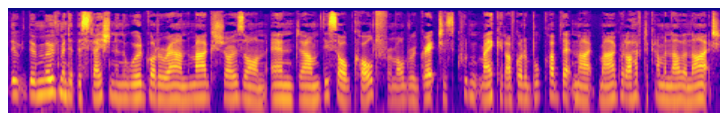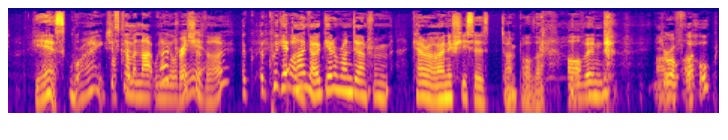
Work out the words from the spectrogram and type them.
the, the movement at the station, and the word got around. Marg's show's on, and um, this old colt from Old Regret just couldn't make it. I've got a book club that night, Marg, but I'll have to come another night. Yes, great. Just come a night when no you're pressure, there. though. A, a quick Get, one. I know. Get a rundown from Caro, and if she says don't bother, well then you're off the I- hook.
